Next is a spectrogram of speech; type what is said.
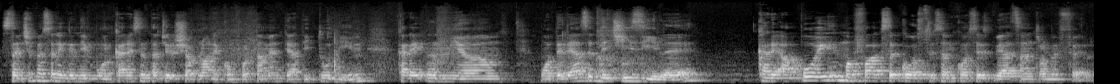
să începem să ne gândim, bun, care sunt acele șabloane, comportamente, atitudini care îmi uh, modelează deciziile care apoi mă fac să construi, să-mi construiesc viața într-un fel.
